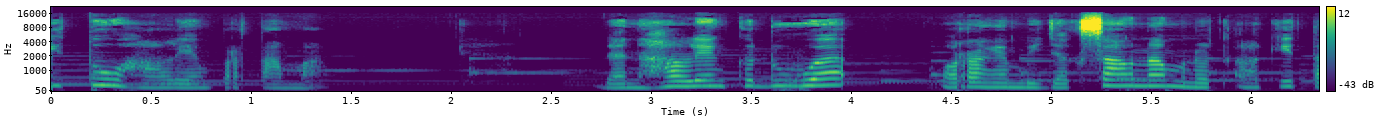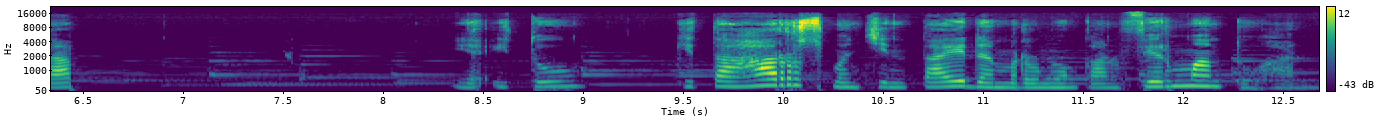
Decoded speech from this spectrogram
Itu hal yang pertama. Dan hal yang kedua, orang yang bijaksana menurut Alkitab yaitu kita harus mencintai dan merenungkan firman Tuhan.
